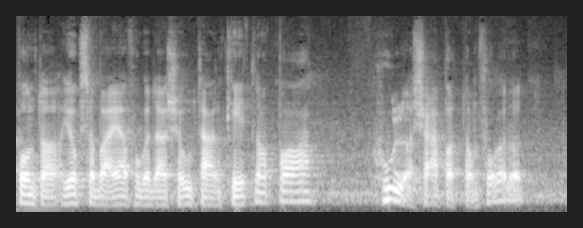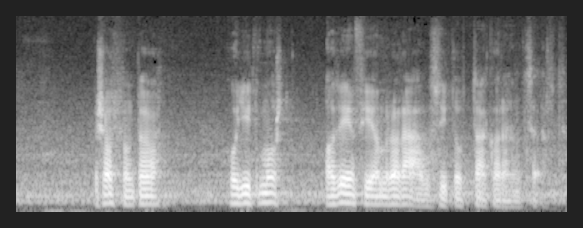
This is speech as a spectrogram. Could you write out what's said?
pont a jogszabály elfogadása után két nappal hulla sápadtan fogadott, és azt mondta, hogy itt most az én fiamra ráúszították a rendszert.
